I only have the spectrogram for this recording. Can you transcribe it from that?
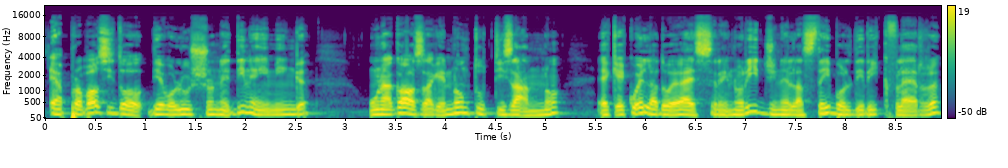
E a proposito di Evolution e di naming, una cosa che non tutti sanno è che quella doveva essere in origine la stable di Ric Flair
